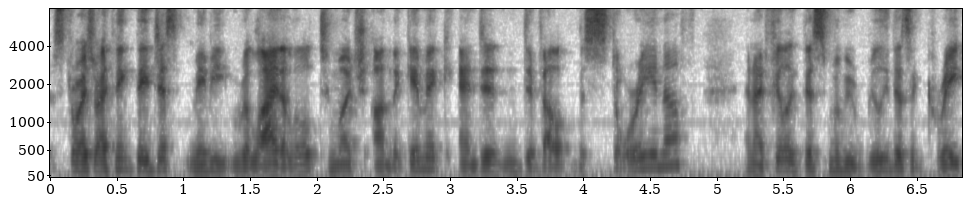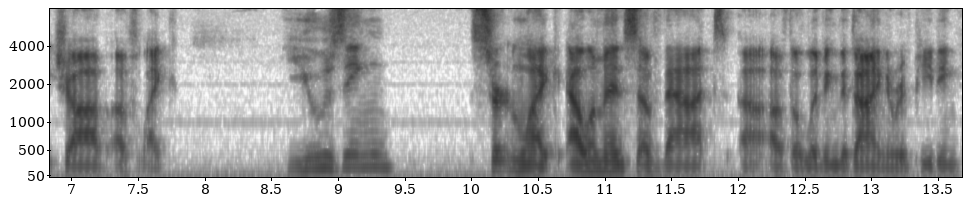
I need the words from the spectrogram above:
stories where I think they just maybe relied a little too much on the gimmick and didn't develop the story enough. And I feel like this movie really does a great job of like using certain like elements of that uh, of the living the dying and repeating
